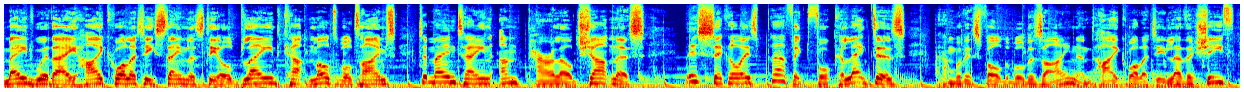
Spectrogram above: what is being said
made with a high-quality stainless steel blade cut multiple times to maintain unparalleled sharpness. This sickle is perfect for collectors, and with its foldable design and high-quality leather sheath,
